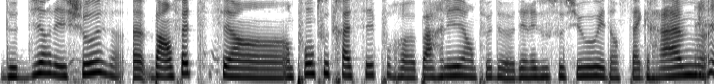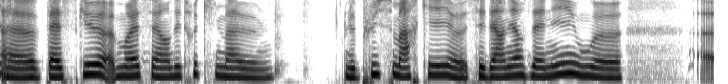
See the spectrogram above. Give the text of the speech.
de dire les choses. Euh, bah en fait c'est un, un pont tout tracé pour euh, parler un peu de, des réseaux sociaux et d'Instagram euh, parce que moi c'est un des trucs qui m'a euh, le plus marqué euh, ces dernières années où euh, euh,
